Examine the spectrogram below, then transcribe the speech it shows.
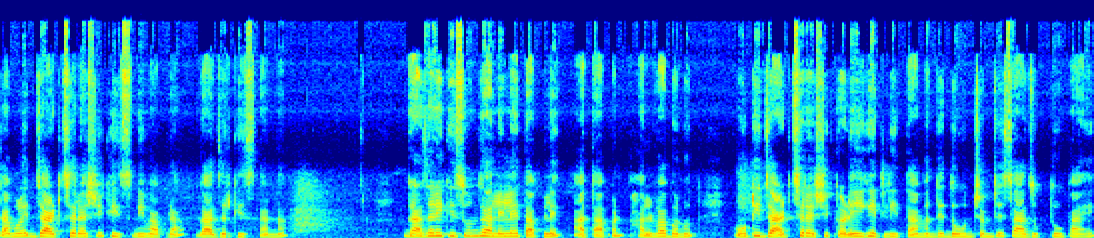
त्यामुळे जाडसर अशी खिसणी वापरा गाजर खिसताना. गाजर हे खिसून झालेले आहेत आपले. आता आपण हलवा बनवूत मोठी जाडसर अशी कढई घेतली. त्यामध्ये दोन चमचे साजूक तूप आहे.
